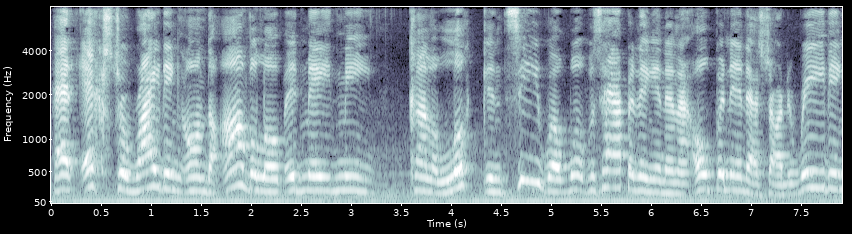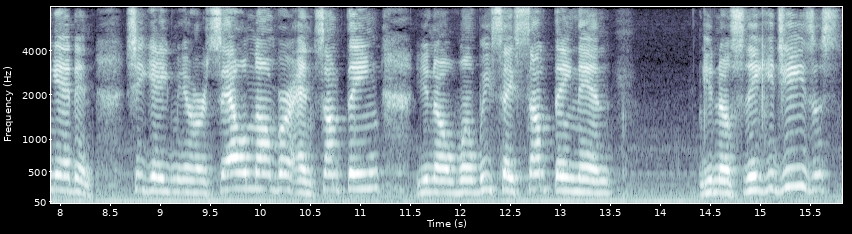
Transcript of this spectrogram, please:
had extra writing on the envelope, it made me kind of look and see well what was happening and then I opened it I started reading it and she gave me her cell number and something you know when we say something then you know sneaky Jesus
